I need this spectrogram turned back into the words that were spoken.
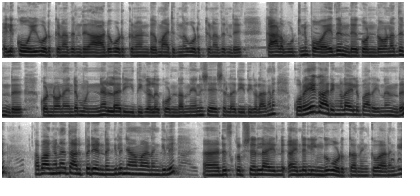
അതിൽ കോഴി കൊടുക്കണതുണ്ട് ആട് കൊടുക്കണതുണ്ട് മരുന്ന് കൊടുക്കണതുണ്ട് കാളപൂട്ടിന് പോയതുണ്ട് കൊണ്ടുപോണതുണ്ട് കൊണ്ടുപോണതിന്റെ മുന്നുള്ള രീതികൾ കൊണ്ടുവന്നതിന് ശേഷമുള്ള രീതികൾ അങ്ങനെ കുറേ കാര്യങ്ങൾ അതിൽ പറയുന്നുണ്ട്. അപ്പോൾ അങ്ങനെ താല്പര്യം ഉണ്ടെങ്കിൽ ഞാൻ വേണമെങ്കിൽ ഡിസ്ക്രിപ്ഷനിൽ അതിന്റെ അതിന്റെ ലിങ്ക് കൊടുക്കാം. നിങ്ങൾക്ക് വേണമെങ്കിൽ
